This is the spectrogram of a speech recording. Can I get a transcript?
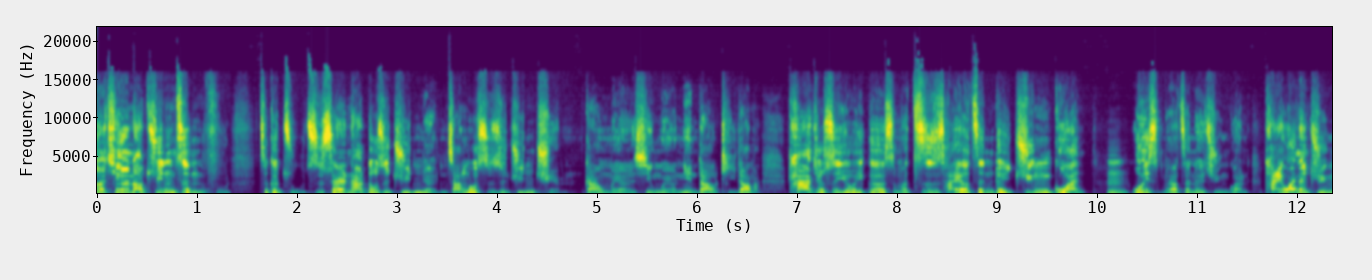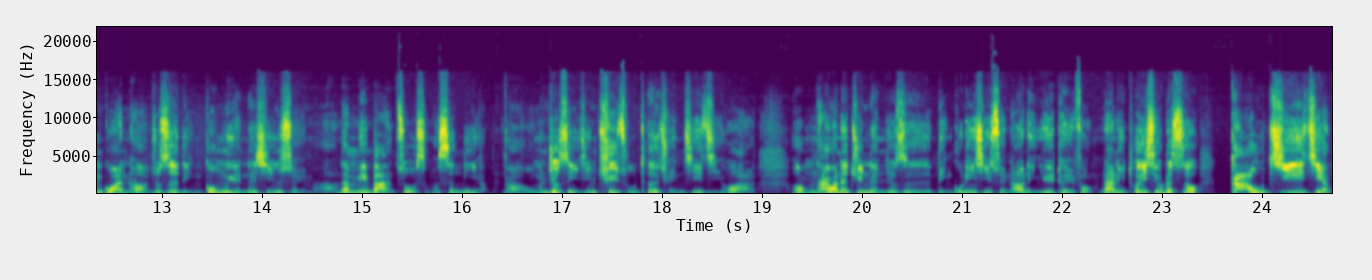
个牵涉到军政府这个组织，虽然他都是军人，掌握实质军权。刚刚我们有新闻有念到提到嘛，他就是有一个什么制裁要针对军官。嗯，为什么要针对军官？台湾的军官哈，就是领公务员的薪水嘛啊，那没办法做什么生意啊啊，我们就是已经去除特权阶级化了。我们台湾的军人就是领固定薪水，然后领月退俸。那你退休的时候，高阶将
